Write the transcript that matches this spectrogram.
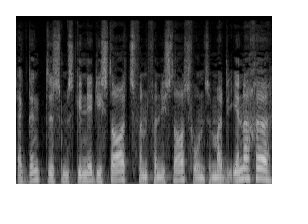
ek dink dis miskien net die staats van van die staatsfondse, maar enige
